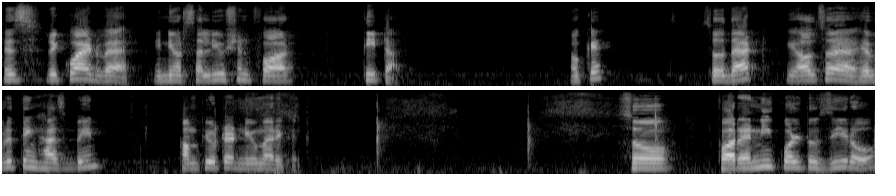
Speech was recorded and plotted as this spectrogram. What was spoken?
is required where in your solution for theta okay. So that also everything has been computed numerically. So for n equal to 0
